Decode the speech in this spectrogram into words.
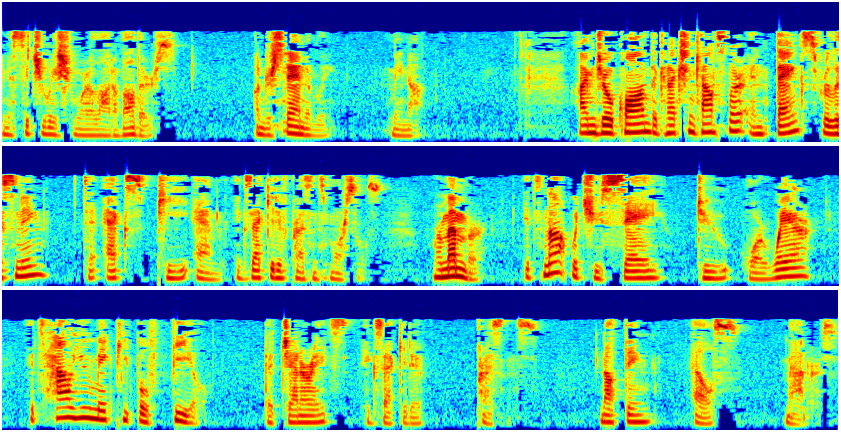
in a situation where a lot of others, understandably, may not. I'm Joe Kwan, the Connection Counselor, and thanks for listening to XPM, Executive Presence Morsels. Remember, it's not what you say, do, or wear, it's how you make people feel that generates executive presence. Nothing else matters.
